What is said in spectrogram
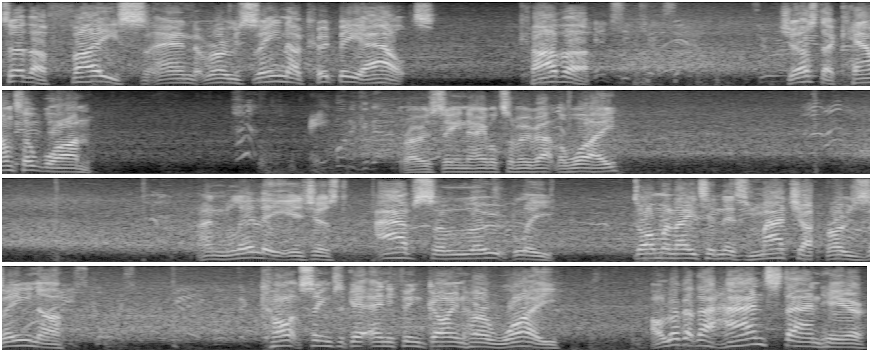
to the face. And Rosina could be out. Cover. Just a counter one. Rosina able to move out the way. And Lily is just absolutely dominating this matchup. Rosina can't seem to get anything going her way. Oh, look at the handstand here.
